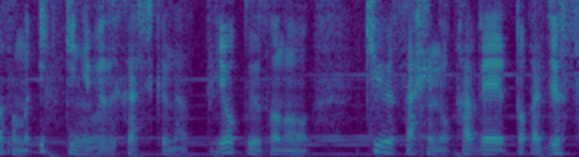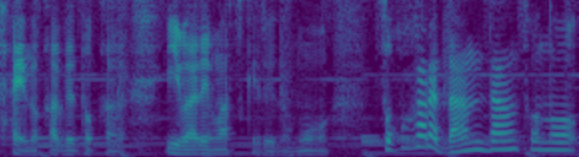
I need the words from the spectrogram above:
あ、その一気に難しくなってよくその9歳の壁とか10歳の壁とか言われますけれどもそこからだんだんその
